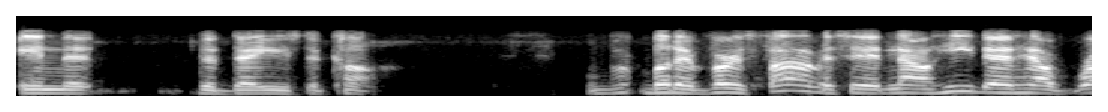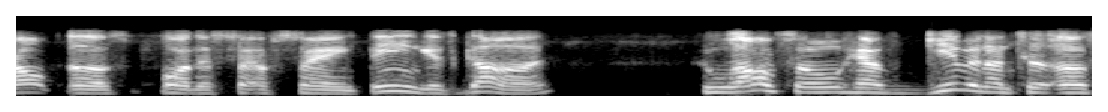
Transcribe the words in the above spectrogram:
in the, the days to come. But at verse 5, it said, Now he that hath wrought us for the self same thing is God, who also hath given unto us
